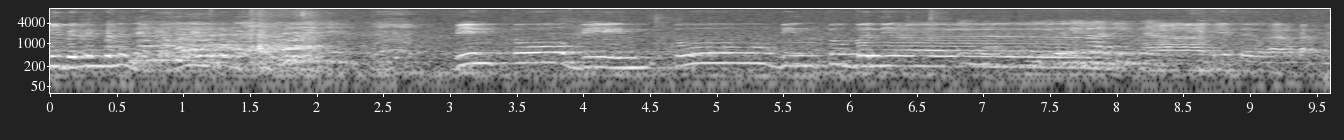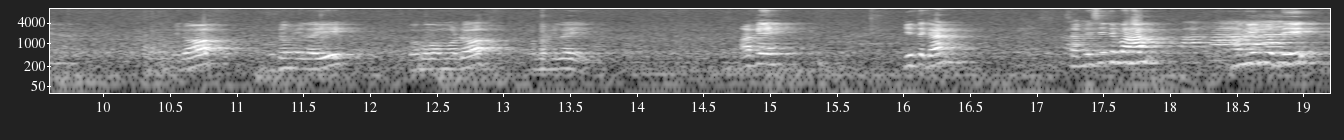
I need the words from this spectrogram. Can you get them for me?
Ibn Ibn aja. Bintu bintu bintu benil. Nah, gitu harokatnya. Mudah, mudah milai. Bahwa mudah, mudah milai. Oke. Gitu kan? Sampai sini paham? Mengikuti?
